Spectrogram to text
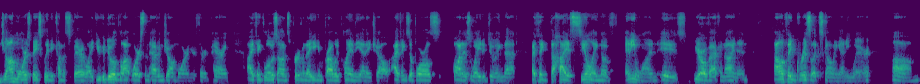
John Moore's basically become a spare. Like you could do a lot worse than having John Moore in your third pairing. I think Lauzon's proven that he can probably play in the NHL. I think Zboril's on his way to doing that. I think the highest ceiling of anyone is Urho Vaakanainen. I don't think Grzelcyk's going anywhere. Um,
